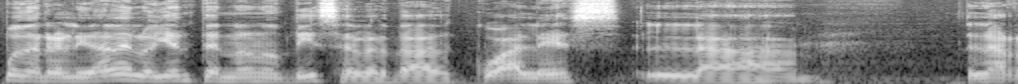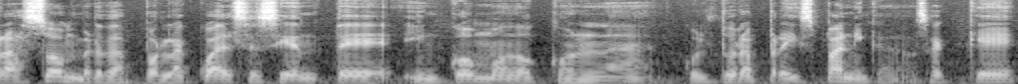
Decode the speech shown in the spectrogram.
Bueno, en realidad el oyente no nos dice, ¿verdad?, cuál es la, la razón, ¿verdad?, por la cual se siente incómodo con la cultura prehispánica. O sea, ¿qué,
